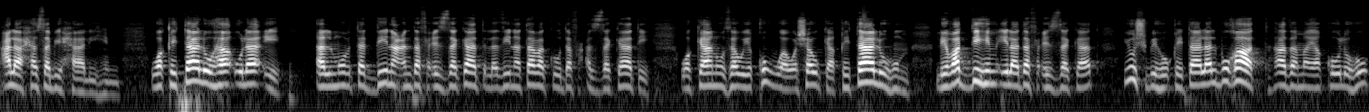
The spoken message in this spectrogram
على حسب حالهم. وقتال هؤلاء المرتدين عن دفع الزكاة الذين تركوا دفع الزكاة وكانوا ذوي قوة وشوكة قتالهم لردهم إلى دفع الزكاة يشبه قتال البغاة. هذا ما يقوله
